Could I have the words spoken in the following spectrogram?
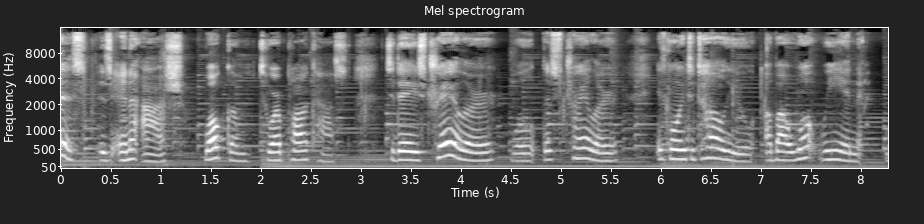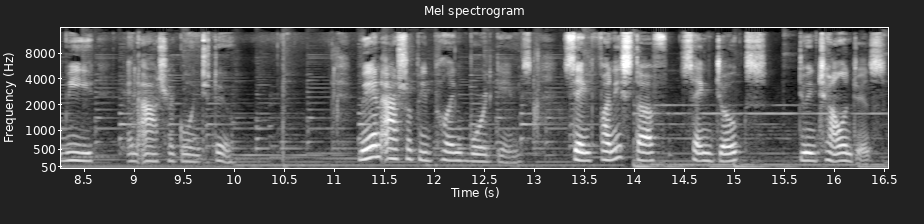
This is Ana Ash. Welcome to our podcast. Today's trailer, well, this trailer is going to tell you about what we and we and Ash are going to do. Me and Ash will be playing board games, saying funny stuff, saying jokes, doing challenges,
